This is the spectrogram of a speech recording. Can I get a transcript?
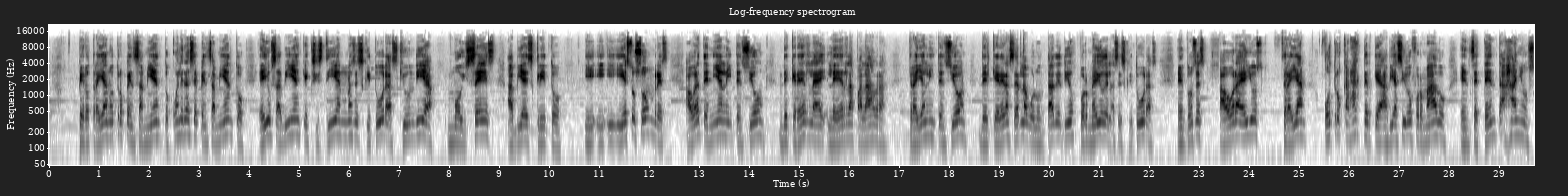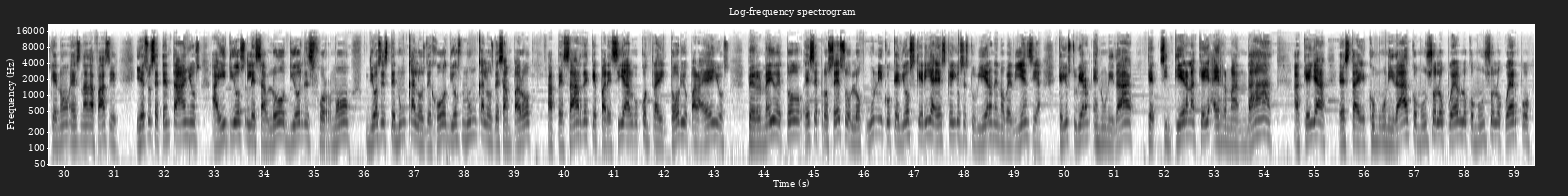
pero traían otro pensamiento. ¿Cuál era ese pensamiento? Ellos sabían que existían unas escrituras que un día Moisés había escrito. Y, estos hombres ahora tenían la intención de querer leer la palabra, traían la intención de querer hacer la voluntad de Dios por medio de las escrituras. Entonces ahora ellos traían otro carácter que había sido formado en 70 años, que no es nada fácil. Y esos 70 años, ahí Dios les habló, Dios les formó, Dios este nunca los dejó, Dios nunca los desamparó, a pesar de que parecía algo contradictorio para ellos. Pero en medio de todo ese proceso, lo único que Dios quería es que ellos estuvieran en obediencia, que ellos estuvieran en unidad, que sintieran aquella hermandad aquella esta eh, comunidad como un solo pueblo, como un solo cuerpo.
